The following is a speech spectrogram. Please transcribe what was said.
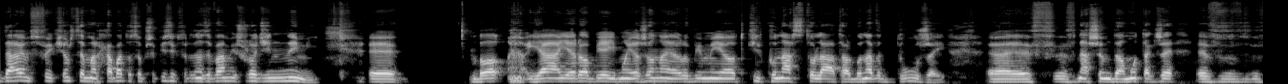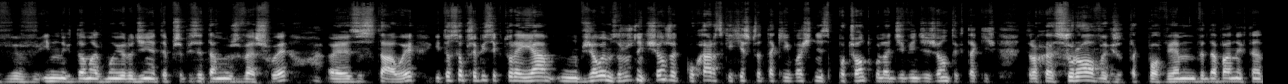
dałem w swojej książce Marhaba, to są przepisy, które nazywamy już rodzinnymi. Bo ja je robię i moja żona robimy je od kilkunastu lat albo nawet dłużej e, w, w naszym domu, także w, w, w, innych domach w mojej rodzinie te przepisy tam już weszły, e, zostały. I to są przepisy, które ja wziąłem z różnych książek kucharskich, jeszcze takich właśnie z początku lat dziewięćdziesiątych, takich trochę surowych, że tak powiem, wydawanych na,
